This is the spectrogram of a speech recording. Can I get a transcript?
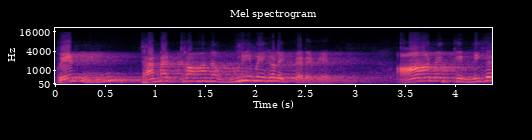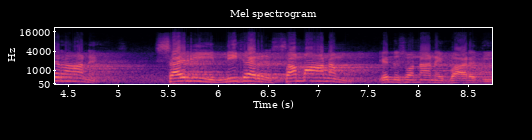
பெண் தனக்கான உரிமைகளை பெற வேண்டும். ஆணுக்கு நிகரான சரி நிகர் சமானம் என்று சொன்னானே பாரதி.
